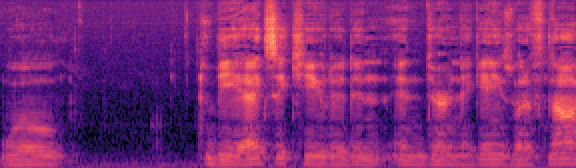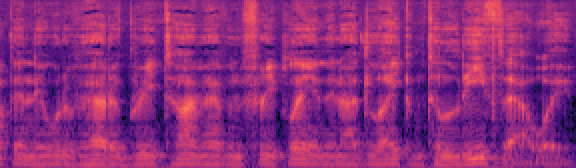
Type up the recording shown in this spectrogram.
will be executed in, in during the games. But if not, then they would have had a great time having free play, and then I'd like them to leave that way.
